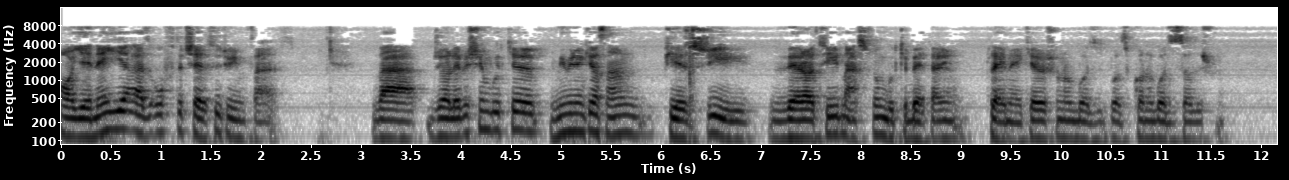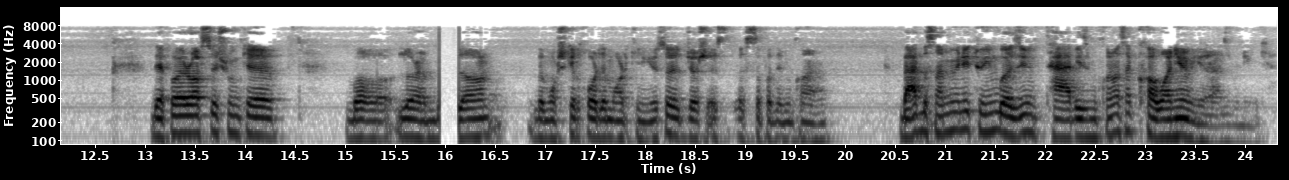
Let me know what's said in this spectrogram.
آینه ای از افت چلسی تو این فصل. و جالبش این بود که می‌بینیم که مثلا PSG وراتی مصدوم بود که بهترین playmaker شون رو بازی بازیکن بازی سازشون دفاع راستشون که با لورن بلان به مشکل خورده مارکینیوس جاش استفاده می‌کنن. بعد مثلا می‌بینید تو این بازی تعویض می‌کنه مثلا کاوانی رو میاره از رونی می‌کرد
